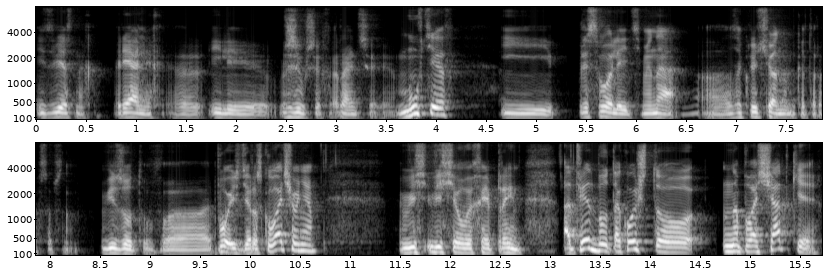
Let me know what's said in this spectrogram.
известных, реальных э, или живших раньше муфтиев и присвоили эти имена э, заключенным, которых, собственно, везут в э, поезде раскулачивания, вес, веселый hype train. Ответ был такой, что на площадке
